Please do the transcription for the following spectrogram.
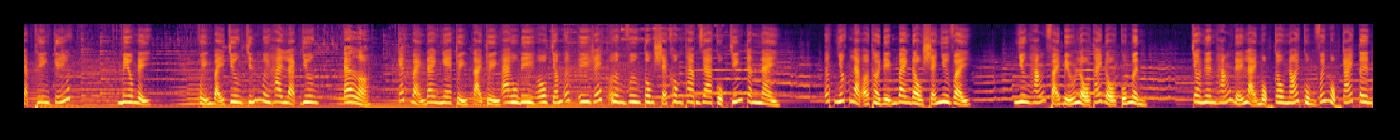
Trạch Thiên Kiế Miêu Nị. Quyển 7 chương 92 Lạc Dương. L. Các bạn đang nghe truyện tại truyện audio.xyz Ưm Vương Tôn sẽ không tham gia cuộc chiến tranh này. Ít nhất là ở thời điểm ban đầu sẽ như vậy. Nhưng hắn phải biểu lộ thái độ của mình. Cho nên hắn để lại một câu nói cùng với một cái tên.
